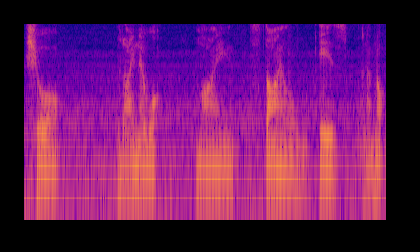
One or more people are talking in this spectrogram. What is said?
sure that I know what my style is, and I'm not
